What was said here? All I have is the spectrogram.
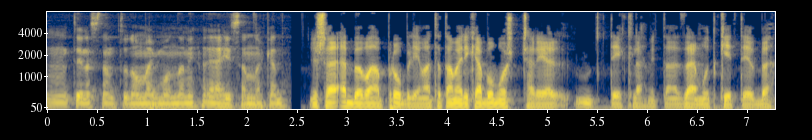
Hm, én ezt nem tudom megmondani, elhiszem neked. És ebből van a probléma. Tehát Amerikában most cserélték le, tudom, az elmúlt két évben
